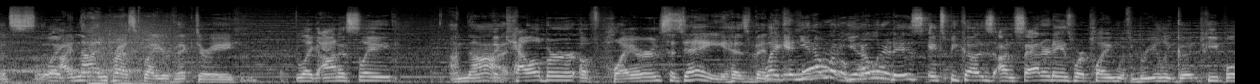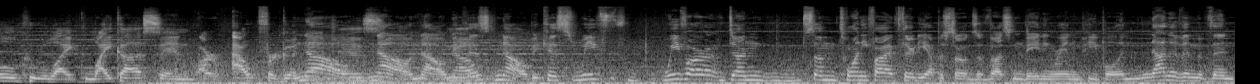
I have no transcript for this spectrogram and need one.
It's. Like- I'm not impressed by your victory. like honestly, I'm not. the caliber of players today has been like and you know what you know what it is? it's because on saturdays we're playing with really good people who like like us and are out for good No, matches. no, no, No? because no, because we've we've are done some 25, 30 episodes of us invading random people, and none of them have been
